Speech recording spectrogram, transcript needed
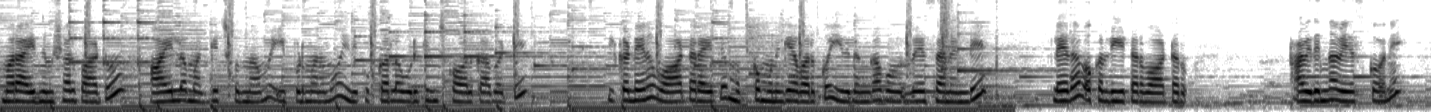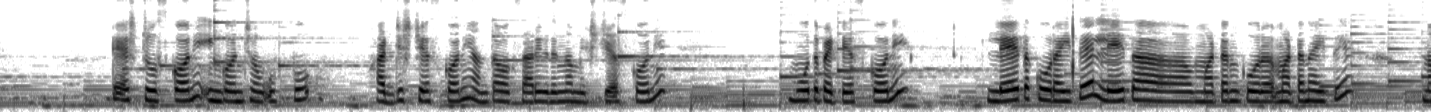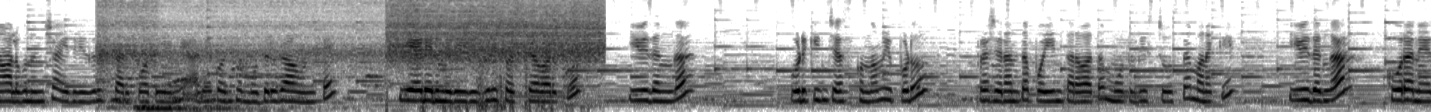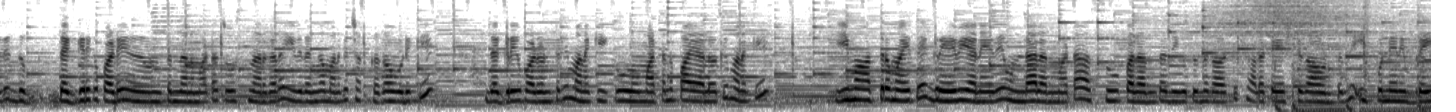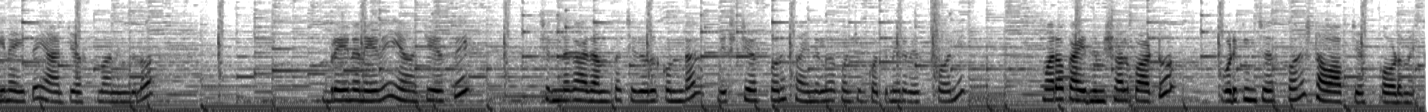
మరో ఐదు నిమిషాల పాటు ఆయిల్లో మగ్గించుకుందాము. ఇప్పుడు మనము ఇది కుక్కర్లో ఉడికించుకోవాలి కాబట్టి ఇక్కడ నేను వాటర్ అయితే ముక్క మునిగే వరకు ఈ విధంగా వేసానండి. లేదా ఒక లీటర్ వాటరు. ఆ విధంగా వేసుకొని టేస్ట్ చూసుకొని ఇంకొంచెం ఉప్పు అడ్జస్ట్ చేసుకొని అంతా ఒకసారి విధంగా మిక్స్ చేసుకొని మూత పెట్టేసుకొని లేత కూర అయితే లేత మటన్ కూర మటన్ అయితే నాలుగు నుంచి ఐదు విజిల్స్ సరిపోతాయండి. అదే కొంచెం ముదురుగా ఉంటే ఏడెనిమిది విజిల్స్ వచ్చే వరకు ఈ విధంగా ఉడికించేసుకుందాం. ఇప్పుడు ప్రెషర్ అంతా పోయిన తర్వాత మూత తీసి చూస్తే మనకి ఈ విధంగా కూర అనేది దగ్గరికి పడి ఉంటుందన్నమాట. చూస్తున్నారు కదా ఈ విధంగా మనకి చక్కగా ఉడికి దగ్గరికి పడి ఉంటుంది. మనకి మటన్ పాయాలోకి మనకి ఈ మాత్రం అయితే గ్రేవీ అనేది ఉండాలన్నమాట. ఆ సూప్ అదంతా దిగుతుంది కాబట్టి చాలా టేస్ట్గా ఉంటుంది. ఇప్పుడు నేను బ్రెయిన్ అయితే యాడ్ చేస్తున్నాను ఇందులో. బ్రెయిన్ అనేది యాడ్ చేసి చిన్నగా అదంతా చెదరకుండా మిక్స్ చేసుకొని ఫైనల్గా కొంచెం కొత్తిమీర వేసుకొని మరొక ఐదు నిమిషాల పాటు ఉడికించేసుకొని స్టవ్ ఆఫ్ చేసుకోవడమే.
